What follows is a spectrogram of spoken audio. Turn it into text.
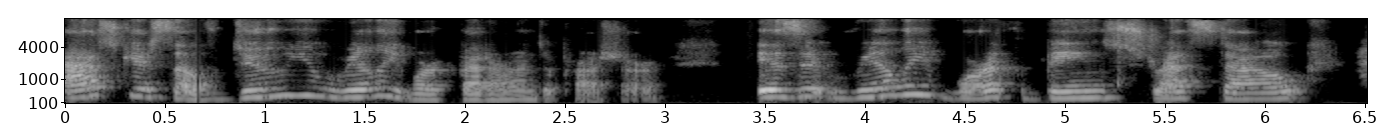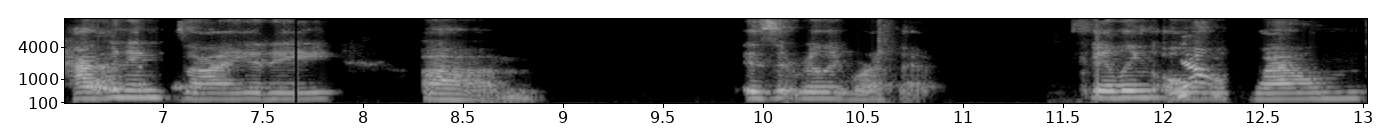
ask yourself, do you really work better under pressure? Is it really worth being stressed out, having anxiety? Um, is it really worth it? Feeling No. overwhelmed?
